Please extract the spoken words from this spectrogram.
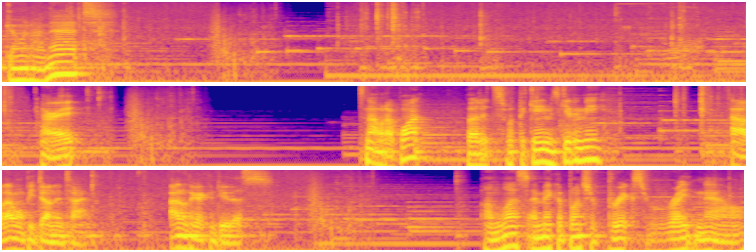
Get going on that. Alright. It's not what I want, but it's what the game is giving me. Oh, that won't be done in time. I don't think I can do this. Unless I make a bunch of bricks right now.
